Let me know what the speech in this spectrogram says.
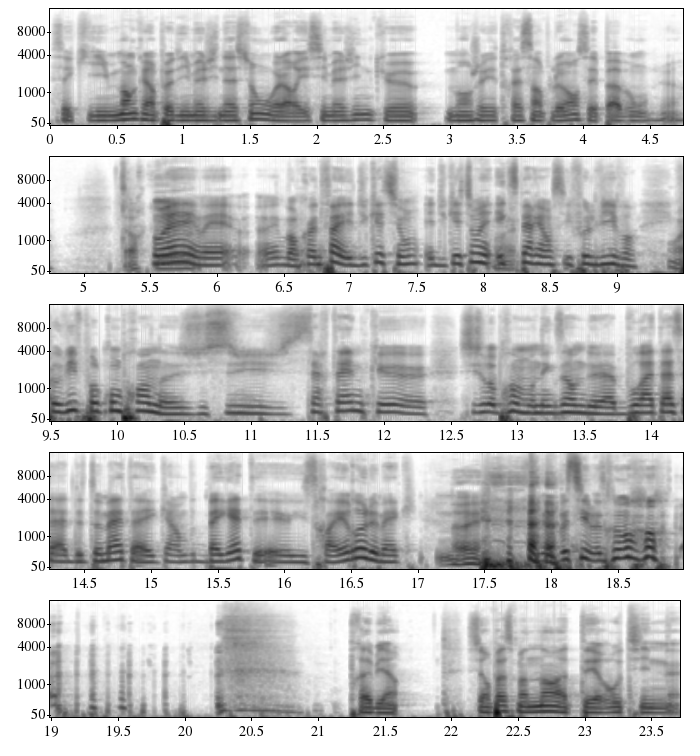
c'est qu'ils manquent un peu d'imagination ou alors ils s'imaginent que manger très simplement, c'est pas bon. tu vois. Alors que, Ouais, ouais. ouais. Bah, encore une fois, éducation. Éducation et Ouais. expérience. Il faut le vivre. Il Ouais. faut le vivre pour le comprendre. Je suis certaine que euh, si je reprends mon exemple de la burrata salade de tomate avec un bout de baguette, euh, il sera heureux, le mec. Ouais, C'est pas possible autrement. très bien. Si on passe maintenant à tes routines,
